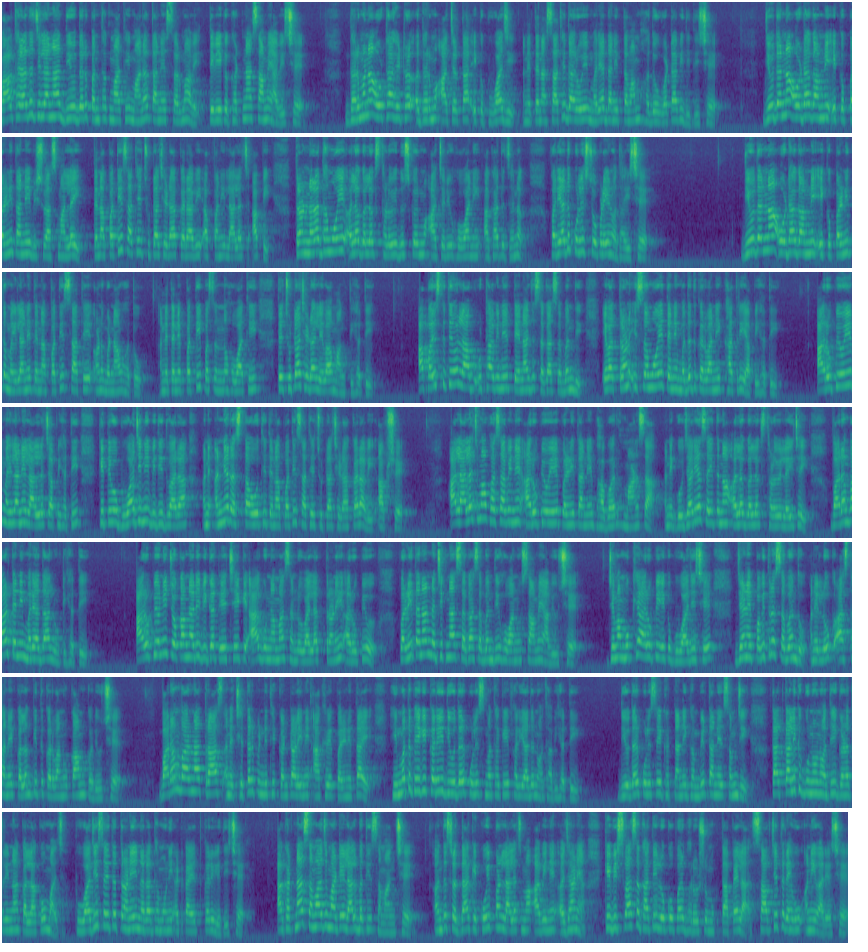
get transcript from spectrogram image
વાવથરાદ જિલ્લાના દિયોદર પંથકમાંથી માનવતાને શરમાવે તેવી એક ઘટના સામે આવી છે. ધર્મના ઓઠા હેઠળ અધર્મ આચરતા એક ભુવાજી અને તેના સાથીદારોએ મર્યાદાની તમામ હદો વટાવી દીધી છે. દિયોદરના ઓઢા ગામની એક પરિણીતાને વિશ્વાસમાં લઈ તેના પતિ સાથે છૂટાછેડા કરાવી આપવાની લાલચ આપી ત્રણ નરાધમોએ અલગ અલગ સ્થળોએ દુષ્કર્મ આચર્યું હોવાની આઘાતજનક ફરિયાદ પોલીસ ચોપડે નોંધાઈ છે. દિયોદરના ઓઢા ગામની એક પરિણીત મહિલાને તેના પતિ સાથે અણબનાવ હતો અને તેને પતિ પસંદ ન હોવાથી તે છૂટાછેડા લેવા માંગતી હતી. આ પરિસ્થિતિનો લાભ ઉઠાવીને તેના જ સગા સંબંધી એવા ત્રણ ઈસમોએ તેને મદદ કરવાની ખાતરી આપી હતી. આરોપીઓએ મહિલાને લાલચ આપી હતી કે તેઓ ભુવાજીની વિધિ દ્વારા અને અન્ય રસ્તાઓથી તેના પતિ સાથે છૂટાછેડા કરાવી આપશે. આ લાલચમાં ફસાવીને આરોપીઓએ પરિણીતાને ભાભર, માણસા અને ગોજારિયા સહિતના અલગ અલગ સ્થળોએ લઈ જઈ વારંવાર તેની મર્યાદા લૂંટી હતી. આરોપીઓની ચોંકાવનારી વિગત એ છે કે આ ગુનામાં સંડોવાયેલા ત્રણેય આરોપીઓ પરિણીતાના નજીકના સગા સંબંધી હોવાનું સામે આવ્યું છે. જેમાં મુખ્ય આરોપી એક ભુવાજી છે, જેણે પવિત્ર સંબંધો અને લોક આસ્થાને કલંકિત કરવાનું કામ કર્યું છે. વારંવારના ત્રાસ અને છેતરપિંડીથી કંટાળીને આખરે પરિણીતાએ હિંમત ભેગી કરી દિયોદર પોલીસ મથકે ફરિયાદ નોંધાવી હતી. દિયોદર પોલીસે ઘટનાની ગંભીરતાને સમજી તાત્કાલિક ગુનો નોંધી ગણતરીના કલાકોમાં જ ભુવાજી સહિત ત્રણેય નરાધમોની અટકાયત કરી લીધી છે. આ ઘટના સમાજ માટે લાલબત્તી સમાન છે. અંધશ્રદ્ધા કે કોઈ પણ લાલચમાં આવીને અજાણ્યા કે વિશ્વાસઘાતી લોકો પર ભરોસો મૂકતા પહેલા સાવચેત રહેવું અનિવાર્ય છે.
